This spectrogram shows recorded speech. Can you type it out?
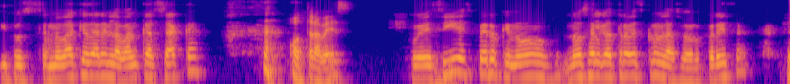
y pues se me va a quedar en la banca Saca. ¿Otra vez? Pues sí, espero que no, no salga otra vez con la sorpresa.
